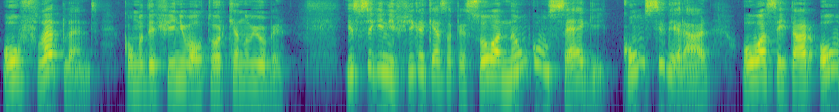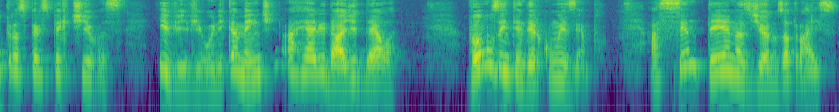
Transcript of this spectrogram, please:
ou flatland, como define o autor Ken Wilber. Isso significa que essa pessoa não consegue considerar ou aceitar outras perspectivas e vive unicamente a realidade dela. Vamos entender com um exemplo. Há centenas de anos atrás,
